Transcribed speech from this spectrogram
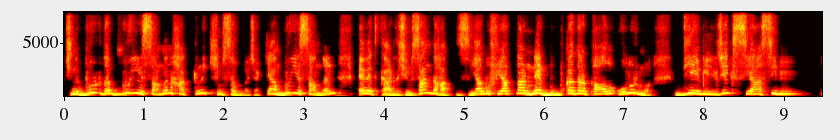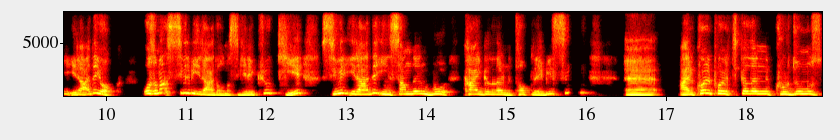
Şimdi burada bu insanların hakkını kim savunacak? Yani bu insanların evet kardeşim sen de haklısın ya bu fiyatlar ne bu, bu kadar pahalı olur mu diyebilecek siyasi bir irade yok. O zaman sivil bir irade olması gerekiyor ki sivil irade insanların bu kaygılarını toplayabilsin. Ee, alkol politikalarını kurduğumuz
